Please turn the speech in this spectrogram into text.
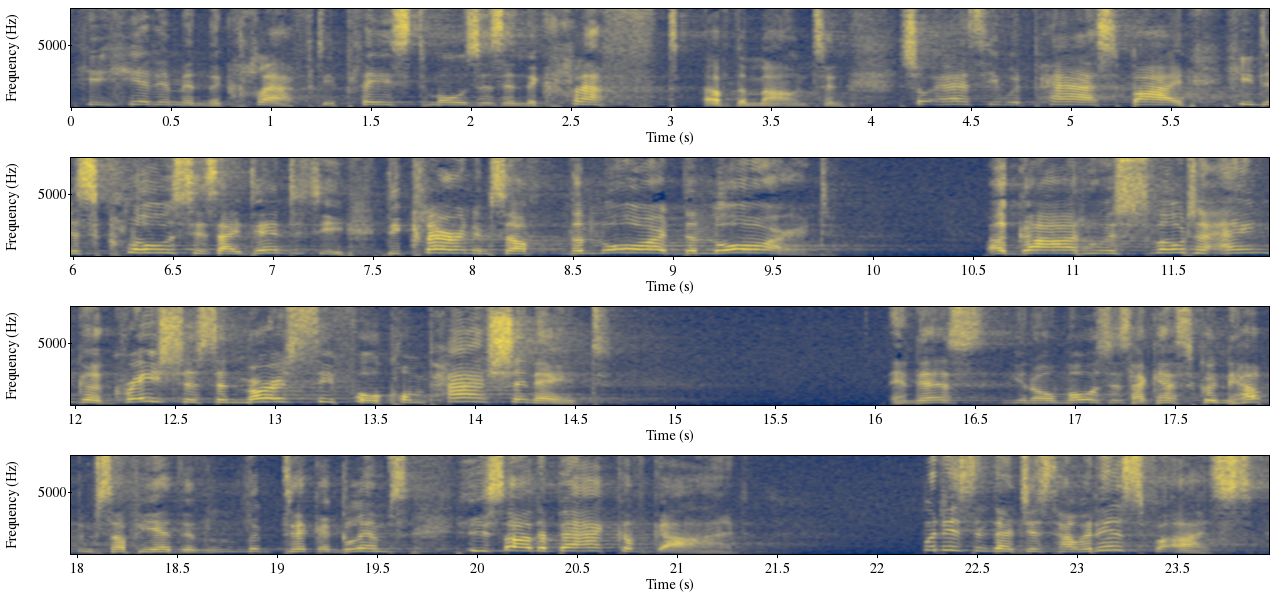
He hid him in the cleft. He placed Moses in the cleft of the mountain. So as he would pass by, he disclosed his identity, declaring himself, The Lord, the Lord a God who is slow to anger, gracious and merciful, compassionate. And as, you know, Moses, I guess, couldn't help himself. He had to look, take a glimpse. He saw the back of God. But isn't that just how it is for us?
